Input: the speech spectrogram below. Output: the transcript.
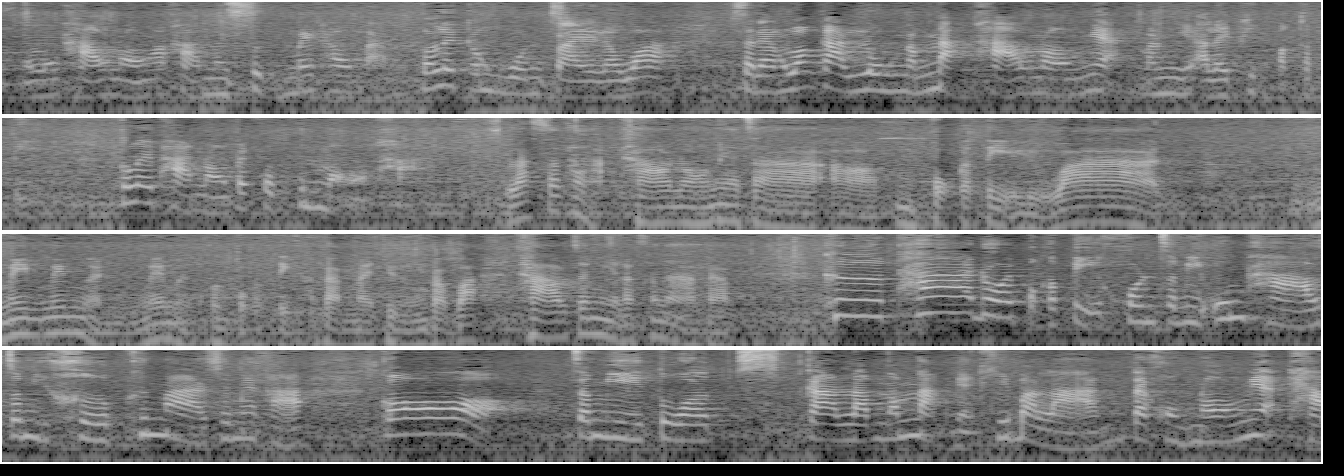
ของรองเท้าน้องอะค่ะ มันสึกไม่เท่ากัน ก็เลยกังวลใจแล้วว่า แสดงว่าการลงน้ำหนักเท้าน้องเนี่ยมันมีอะไรผิดปกติ ก็เลยพาน้องไปพบคุณหมอค่ะ ลักษณะเท้าน้องเนี่ยจะเอ่อปกติหรือว่าไม่ไม่เหมือนไม่เหมือนคนปกติครับแบบหมายถึงแบบว่าเท้าจะมีลักษณะแบบ คือถ้าโดยปกติคนจะมีอุ้งเท้าจะมีเคิร์ฟขึ้นมาใช่ไหมคะ ก็จะมีตัวการรับน้ำหนักเนี่ยที่ balance แต่ของน้องเนี่ยเท้า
